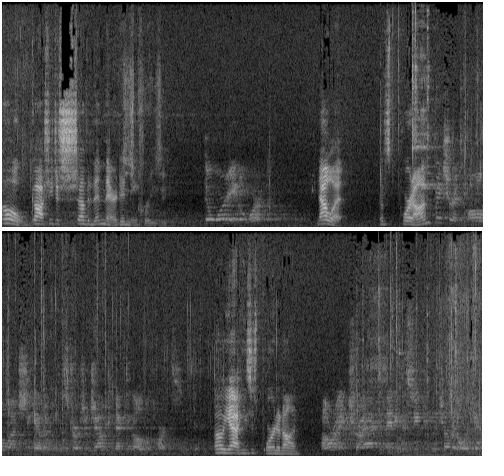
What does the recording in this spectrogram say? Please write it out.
Oh gosh, he just shoved it in there, didn't This he? is crazy. Don't worry, it'll work. Now what? Just pour it on? Make sure it's all bunched together with the structure gel connecting all the parts. Oh yeah, he's just pouring it on. All right, try activating the suit from the terminal again.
